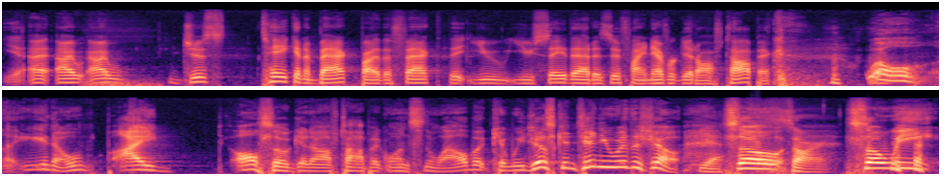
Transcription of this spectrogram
Yeah, I, I, I just taken aback by the fact that you, you say that as if I never get off topic. Well, you know, I also get off topic once in a while, but can we just continue with the show? Yes. So Sorry. So we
